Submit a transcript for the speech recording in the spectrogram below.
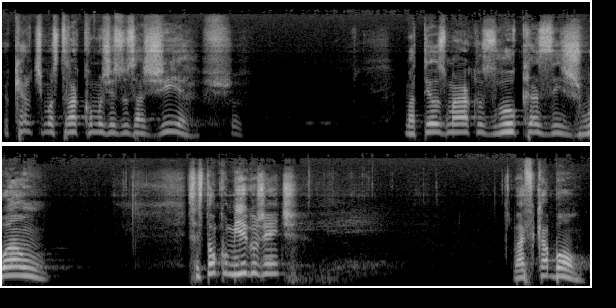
Eu quero te mostrar como Jesus agia. Mateus, Marcos, Lucas e João. Vocês estão comigo, gente? Vai ficar bom.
